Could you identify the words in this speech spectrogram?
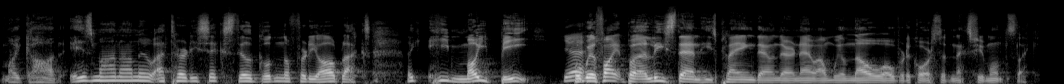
my God, is Ma'a Nonu at thirty six still good enough for the All Blacks? Like he might be. Yeah. But we'll find. But at least then he's playing down there now, and we'll know over the course of the next few months. Like,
